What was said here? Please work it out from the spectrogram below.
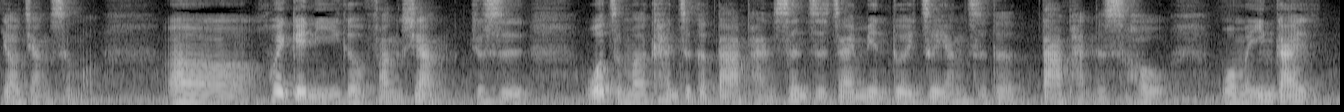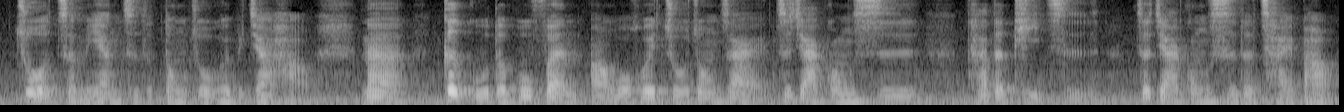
要讲什么？呃，会给你一个方向，就是我怎么看这个大盘，甚至在面对这样子的大盘的时候，我们应该。做怎么样子的动作会比较好？那个股的部分啊，我会着重在这家公司它的体质，这家公司的财报。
